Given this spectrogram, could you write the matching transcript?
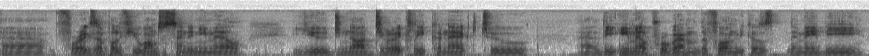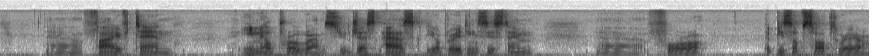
Uh, for example, if you want to send an email, you do not directly connect to uh, the email program on the phone because there may be uh, five, ten email programs. You just ask the operating system for a piece of software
